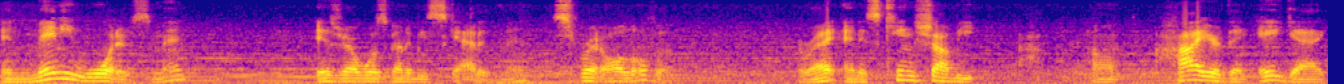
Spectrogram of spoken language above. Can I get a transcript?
in many waters, man. Israel was going to be scattered, man, spread all over. All right, and his king shall be um, higher than Agag,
